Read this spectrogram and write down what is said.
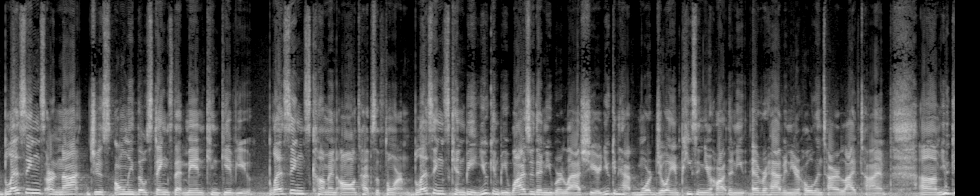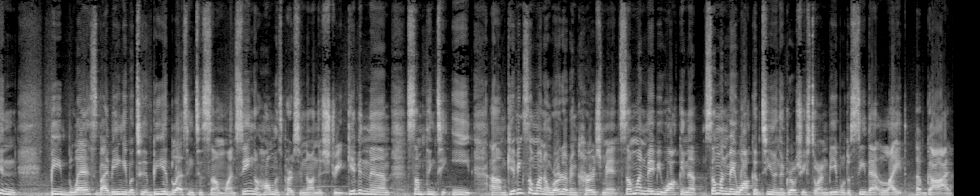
blessings are not just only those things that man can give you. Blessings come in all types of form. Blessings can be you can be wiser than you were last year. You can have more joy and peace in your heart than you ever have in your whole entire lifetime. Um, you can be blessed by being able to be a blessing to someone, seeing a homeless person on the street, giving them something to eat, um, giving someone a word of encouragement. Someone may be walking up, someone may walk up to you in the grocery store and be able to see that light of God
